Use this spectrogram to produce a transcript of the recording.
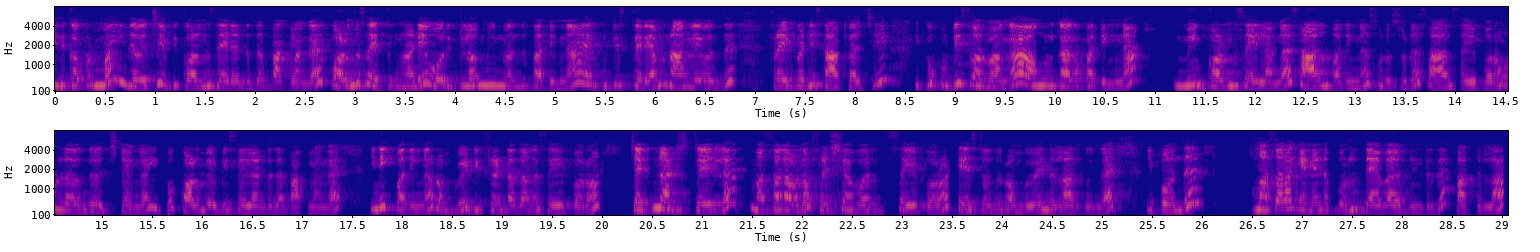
இதுக்கப்புறமா இதை வச்சு எப்படி குழம்பு செய்கிறன்றதை பார்க்கலாங்க. குழம்பு செய்யறதுக்கு முன்னாடியே ஒரு கிலோ மீன் வந்து பார்த்தீங்கன்னா குட்டிஸ் தெரியாமல் நாங்களே வந்து ஃப்ரை பண்ணி சாப்பிட்டாச்சு. இப்போ குட்டிஸ் வருவாங்க. அவங்களுக்காக பார்த்தீங்கன்னா மீன் குழம்பு செய்யலாங்க. சாதம் பார்த்தீங்கன்னா சுட சுட சாதம் செய்ய போகிறோம் உள்ள வந்து வச்சுட்டாங்க. இப்போ குழம்பு எப்படி செய்யலான்றத பார்க்கலாங்க இன்னைக்கு பார்த்தீங்கன்னா ரொம்பவே டிஃப்ரெண்ட்டாக தாங்க செய்ய போகிறோம் செட்டிநாட்டு ஸ்டைலில் மசாலாவில் ஃப்ரெஷ்ஷாக வறுத்து செய்ய போறோம். டேஸ்ட் வந்து ரொம்பவே நல்லா இருக்குங்க. இப்போ வந்து மசாலாக்கு என்னென்ன பொருள் தேவை அப்படின்றத பார்த்துடலாம்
